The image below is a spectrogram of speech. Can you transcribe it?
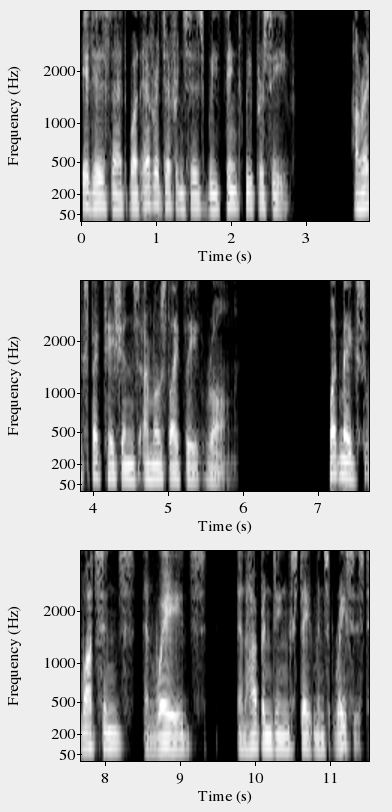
it is that whatever differences we think we perceive, our expectations are most likely wrong. What makes Watson's and Wade's and Harpending's statements racist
